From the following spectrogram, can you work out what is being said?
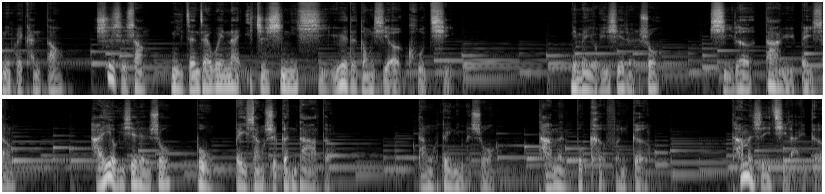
你会看到，事实上，你正在为那一直是你喜悦的东西而哭泣。你们有一些人说，喜乐大于悲伤，还有一些人说，不，悲伤是更大的。但我对你们说，他们不可分割。他们是一起来的。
